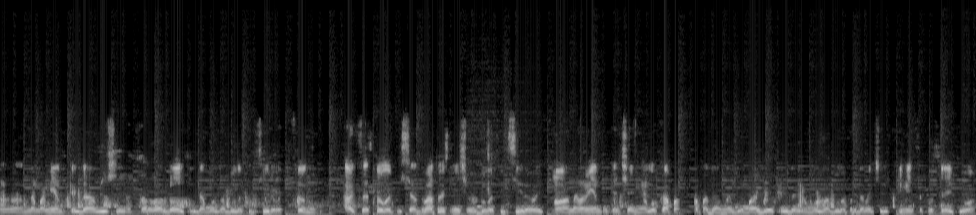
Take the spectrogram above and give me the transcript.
Э, на момент, когда вышли форварда когда можно было фиксировать цену. Акция стоила 52, то есть нечего было фиксировать. Ну а на момент окончания локапа по данной бумаге, когда ее можно было продавать через 3 месяца после IPO,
